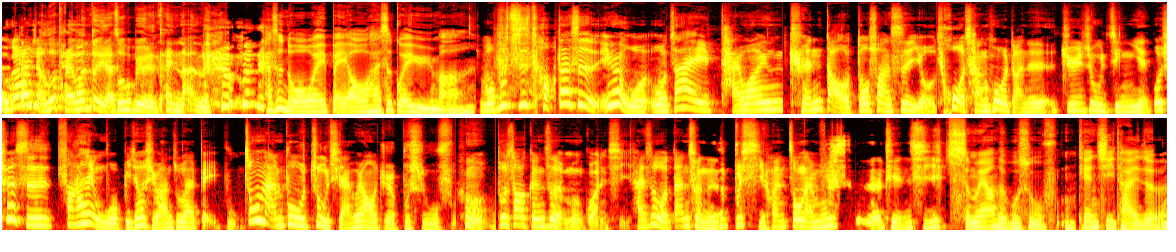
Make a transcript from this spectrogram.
我刚才想说，台湾对你来说会不会有点太难了？还是挪威、北欧，还是鲑鱼吗？我不知道。但是因为我我在台湾全岛都算是有或长或短的居住经验，我确实发现我比较喜欢住在北部，中南部住起来会让我觉得不舒服。哼，不知道跟这有没有关系？还是我单纯的是不喜欢中南部的天气？什么样的不舒服？天气太热？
